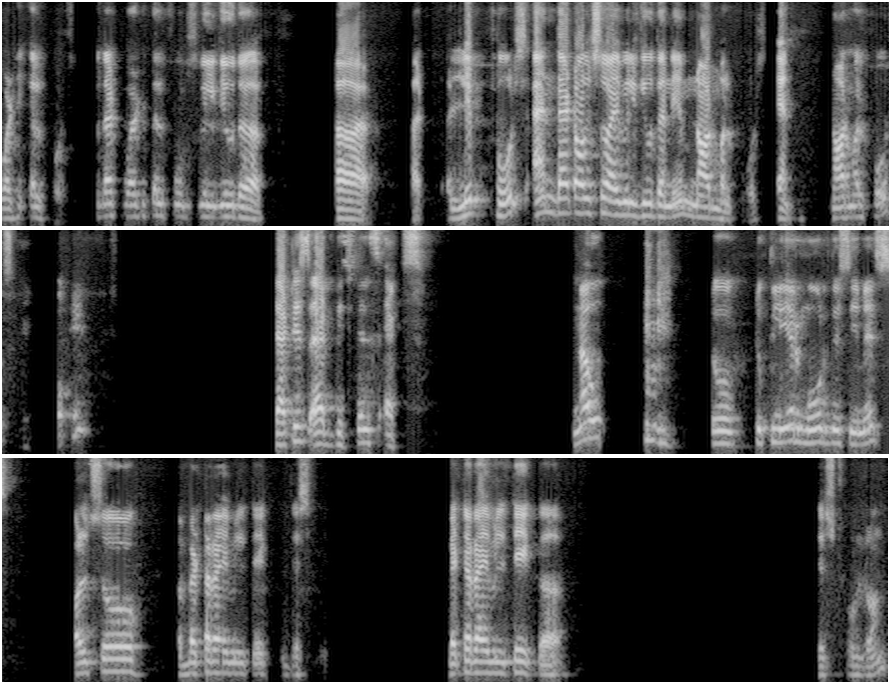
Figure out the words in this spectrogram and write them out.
vertical force so that vertical force will give the uh, lift force and that also I will give the name normal force n normal force okay? That is at distance x. Now to to clear more this image also better I will take just better I will take uh, just hold on.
